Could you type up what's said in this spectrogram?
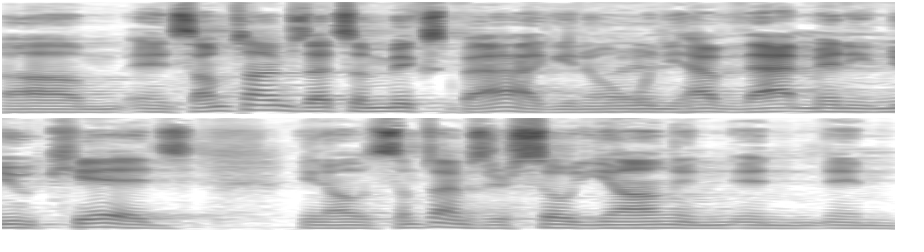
Um, and sometimes that's a mixed bag. You know, right. when you have that many new kids, you know, sometimes they're so young and, and, and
